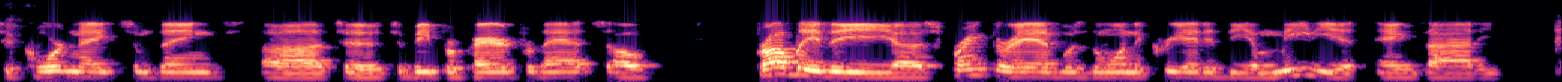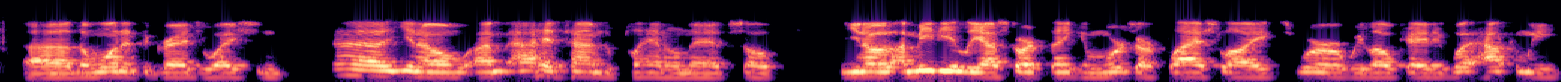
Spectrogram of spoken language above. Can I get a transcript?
to coordinate some things uh, to to be prepared for that. So probably the uh, sprinkler head was the one that created the immediate anxiety. Uh, the one at the graduation, uh, you know, I, I had time to plan on that. So, you know, immediately I start thinking, where's our flashlights? Where are we located? What? How can we?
